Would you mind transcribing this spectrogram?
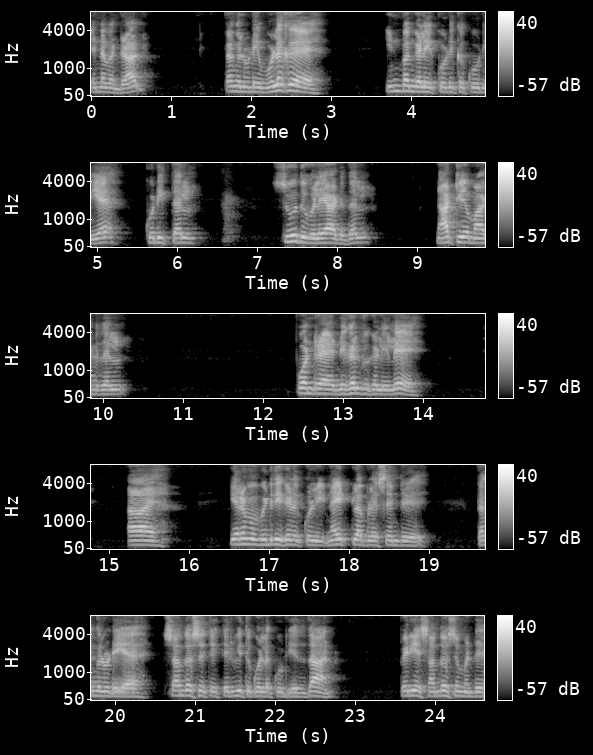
என்னவென்றால் தங்களுடைய உலக இன்பங்களை கொடுக்கக்கூடிய குடித்தல் சூது விளையாடுதல் நாட்டியமாடுதல் போன்ற நிகழ்வுகளிலே இரவு விடுதிகளுக்குள் நைட் கிளப்பில் சென்று தங்களுடைய சந்தோஷத்தை தெரிவித்து கொள்ளக்கூடியது தான் பெரிய சந்தோஷம் என்று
